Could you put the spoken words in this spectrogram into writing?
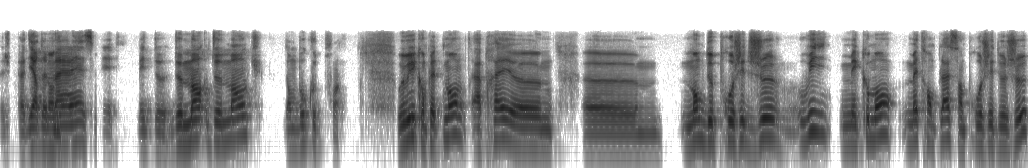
je vais pas dire de malaise, mais, de, de, manque dans beaucoup de points. Oui, oui, complètement. Après, euh, euh, manque de projet de jeu, oui, mais comment mettre en place un projet de jeu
